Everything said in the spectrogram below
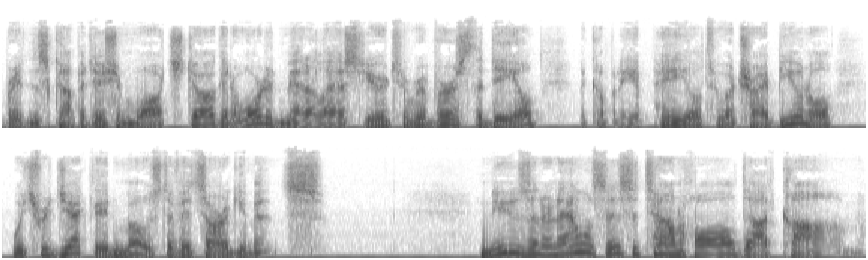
Britain's competition watchdog had ordered Meta last year to reverse the deal. The company appealed to a tribunal which rejected most of its arguments. News and analysis at townhall.com.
